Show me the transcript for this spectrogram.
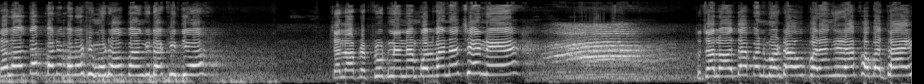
ચાલો અદાપા ને પલોઠી મોઢા ઉપર આંગી રાખી દો ચાલો આપણે ફ્રૂટના નામ બોલવાના છે ને? તો ચાલો અદબ પણ મોઢા ઉપર આંગળી રાખો બધાય.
